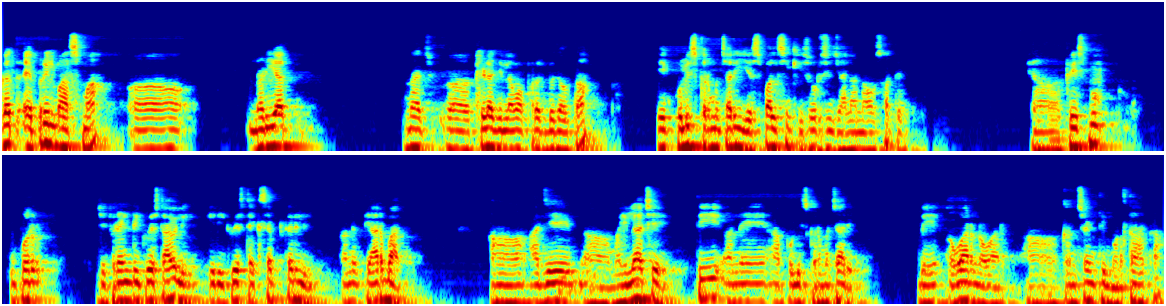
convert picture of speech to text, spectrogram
ગત એપ્રિલ માસમાં નડિયાદના જ ખેડા જિલ્લામાં ફરજ બજાવતા એક પોલીસ કર્મચારી યશપાલસિંહ કિશોરસિંહ ઝાલાનાઓ સાથે ફેસબુક ઉપર જે ફ્રેન્ડ રિક્વેસ્ટ આવેલી, એ રિક્વેસ્ટ એક્સેપ્ટ કરેલી અને ત્યારબાદ આ જે મહિલા છે તે અને આ પોલીસ કર્મચારી બે અવારનવાર કન્સર્નથી મળતા હતા.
